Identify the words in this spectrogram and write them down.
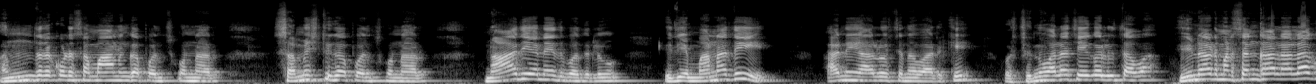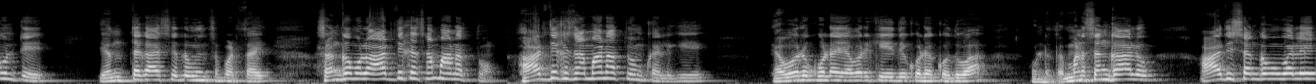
అందరూ కూడా సమానంగా పంచుకున్నారు సమిష్టిగా పంచుకున్నారు నాది అనేది బదులు ఇది మనది అనే ఆలోచన వారికి వస్తుంది. నువ్వు అలా చేయగలుగుతావా? ఈనాడు మన సంఘాలు అలాగుంటే ఎంతగా ఆశీర్వదించబడతాయి. సంఘములో ఆర్థిక సమానత్వం ఆర్థిక సమానత్వం కలిగి ఎవరు కూడా ఎవరికి ఏది కూడా కొదువ ఉండదు. మన సంఘాలు ఆది సంఘము వలె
